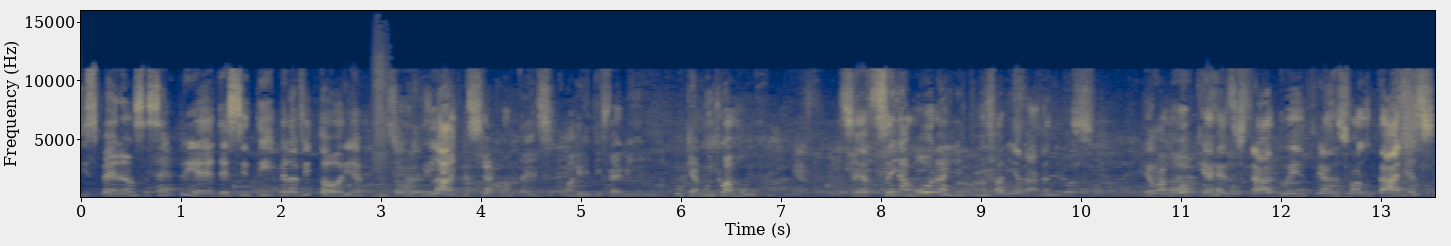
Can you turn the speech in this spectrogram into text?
esperança sempre é decidir pela vitória. São os milagres que acontecem com a rede feminina, porque é muito amor. Certo? Sem amor a gente não faria nada disso. É o amor que é registrado entre as voluntárias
